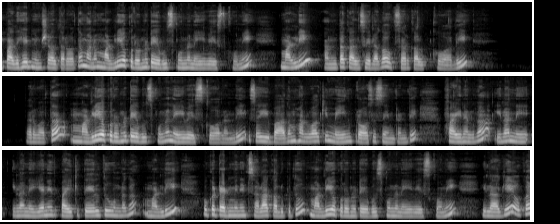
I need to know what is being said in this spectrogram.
పదిహేను నిమిషాల తర్వాత మనం మళ్ళీ ఒక రెండు టేబుల్ స్పూన్ల నెయ్యి వేసుకొని మళ్ళీ అంతా కలిసేలాగా ఒకసారి కలుపుకోవాలి. తర్వాత మళ్ళీ ఒక రెండు టేబుల్ స్పూన్లు నెయ్యి వేసుకోవాలండి. సో ఈ బాదం హల్వాకి మెయిన్ ప్రాసెస్ ఏంటంటే ఫైనల్గా ఇలా నెయ్యి ఇలా నెయ్యి అనేది పైకి తేలుతూ ఉండగా మళ్ళీ ఒక టెన్ మినిట్స్ అలా కలుపుతూ మళ్ళీ ఒక రెండు టేబుల్ స్పూన్లు నెయ్యి వేసుకొని ఇలాగే ఒక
